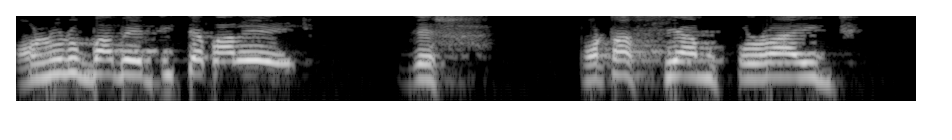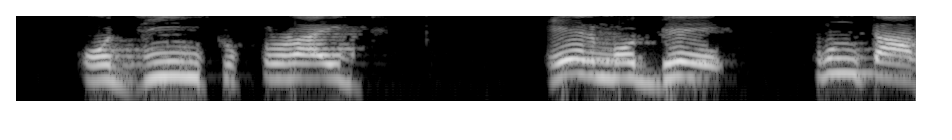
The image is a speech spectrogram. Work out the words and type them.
অনুরূপভাবে দিতে পারে যে পটাশিয়াম ক্লোরাইড ও জিঙ্ক ক্লোরাইড এর মধ্যে কোনটার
